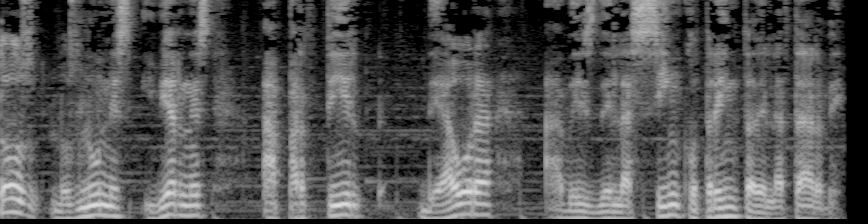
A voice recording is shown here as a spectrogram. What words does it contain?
todos los lunes y viernes a partir de ahora desde las 5.30 de la tarde.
